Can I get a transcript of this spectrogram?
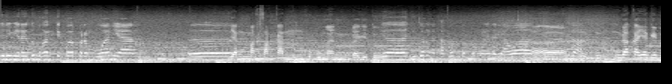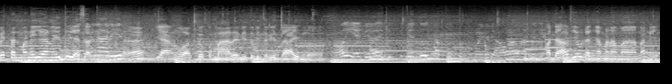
jadi Mira itu bukan tipe perempuan yang eh, yang memaksakan hubungan kayak gitu? Ya juga nggak takut untuk mulai dari awal. Eh, Enggak. nggak kayak gebetan mana yang itu ya San? Eh, yang waktu kemarin itu diceritain loh. Oh iya dia gitu. Dia tuh takut untuk mulai dari awal katanya. Padahal dia udah nyaman sama mana ya?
